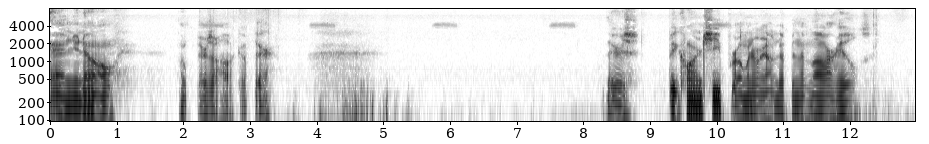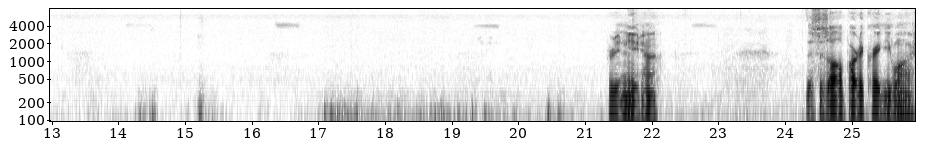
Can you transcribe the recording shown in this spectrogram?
And you know, oh, there's a hawk up there. There's bighorn sheep roaming around up in the Mauer Hills. Pretty neat, huh? This is all part of Craggy Wash.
